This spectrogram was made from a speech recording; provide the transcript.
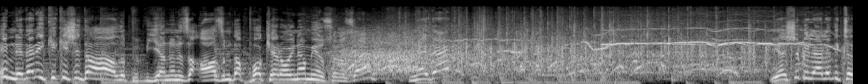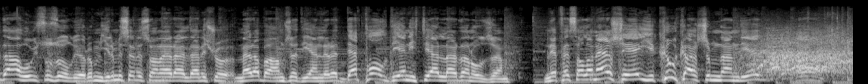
E neden iki kişi daha alıp yanınıza ağzımda poker oynamıyorsunuz ha? Neden? Yaşım ilerledikçe daha huysuz oluyorum. 20 sene sonra herhalde hani şu merhaba amca diyenlere defol diyen ihtiyarlardan olacağım. Nefes alan her şeye yıkıl karşımdan diye. Evet.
